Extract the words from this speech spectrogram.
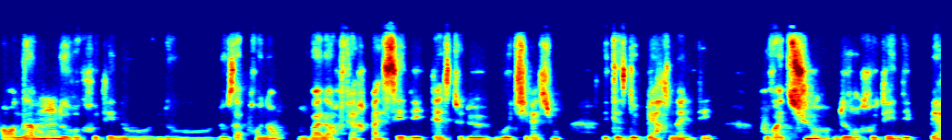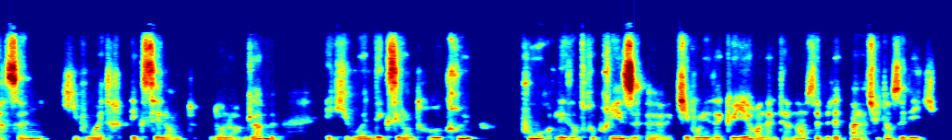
en amont de recruter nos, apprenants, on va leur faire passer des tests de motivation, des tests de personnalité, pour être sûr de recruter des personnes qui vont être excellentes dans leur job et qui vont être d'excellentes recrues pour les entreprises euh, qui vont les accueillir en alternance et peut-être par la suite en CDI.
